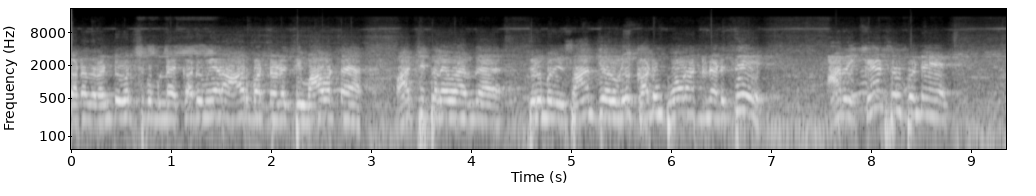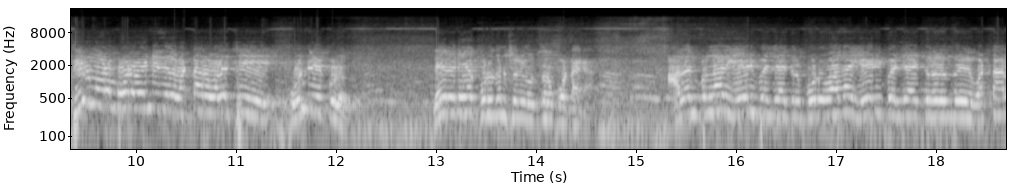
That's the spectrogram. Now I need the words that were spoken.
கடந்த ரெண்டு வருஷத்துக்கு முன்னே கடுமையான ஆர்ப்பாட்டம் நடத்தி மாவட்ட ஆட்சித்தலைவர் இருந்த திருமதி சாந்தி அவர்களும் கடும் போராட்டம் நடத்தி அதை கேன்சல் பண்ணி தீர்மானம் போட வேண்டியதில் வட்டார வளர்ச்சி ஒன்றிய குழு நேரடியாக கொடுங்கன்னு சொல்லி உத்தரவு போட்டாங்க. அதன் பின்னால் ஏடி பஞ்சாயத்தில் போடுவாங்க. ஏடி பஞ்சாயத்திலிருந்து வட்டார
